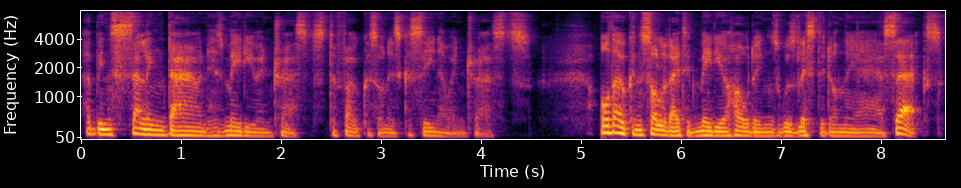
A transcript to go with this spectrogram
had been selling down his media interests to focus on his casino interests. Although Consolidated Media Holdings was listed on the ASX,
